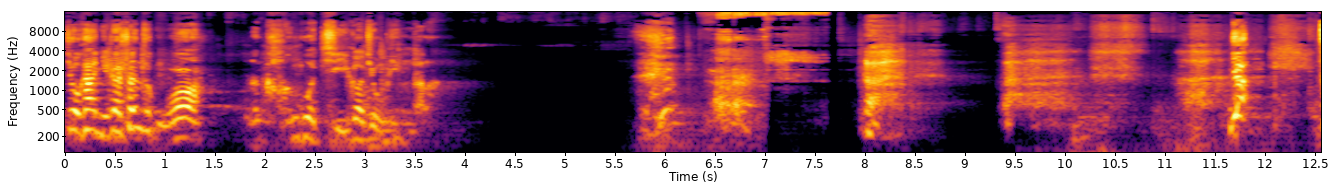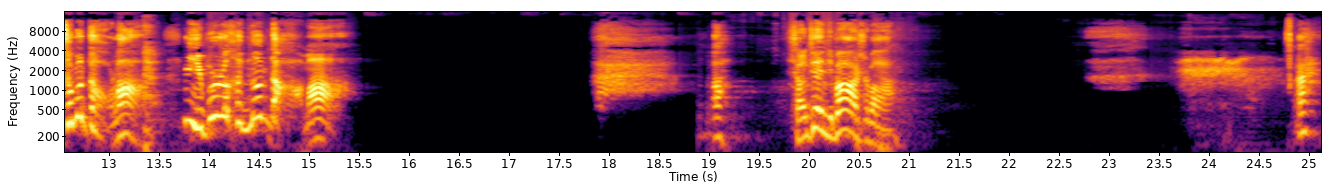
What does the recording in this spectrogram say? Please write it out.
就看你这身子骨能扛过几个酒瓶子了。呀，怎么倒了？你不是很能打吗？啊，想见你爸是吧？哎，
